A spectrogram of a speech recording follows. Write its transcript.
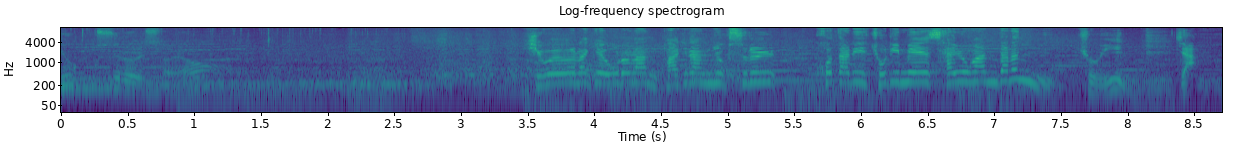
육수를 써요. 시원하게 우러난 바지락 육수를 코다리 조림에 사용한다는 주인장.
